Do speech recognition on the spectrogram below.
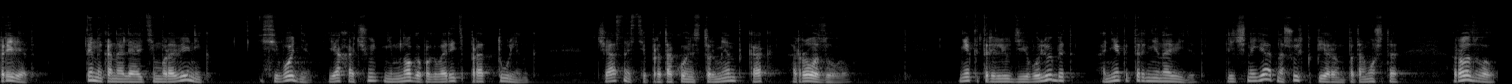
Привет! Ты на канале IT Муравейник, и сегодня я хочу немного поговорить про тулинг, в частности про такой инструмент, как Roswell. Некоторые люди его любят, а некоторые ненавидят. Лично я отношусь к первым, потому что Roswell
